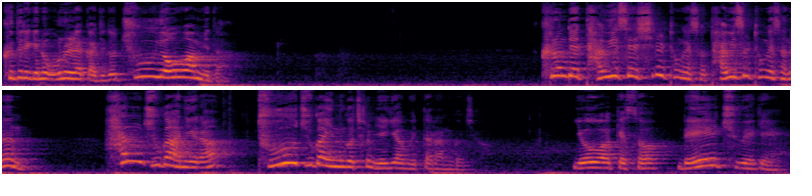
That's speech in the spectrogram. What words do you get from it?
그들에게는 오늘날까지도 주 여호와입니다. 그런데 다윗의 시를 통해서 다윗을 통해서는 한 주가 아니라 두 주가 있는 것처럼 얘기하고 있다라는 거죠. 여호와께서 내 주에게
